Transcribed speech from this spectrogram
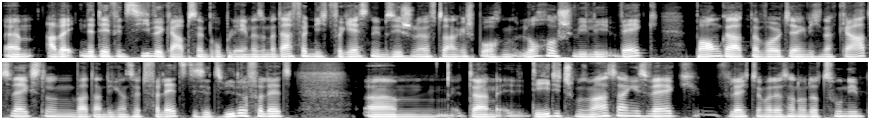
Ähm, aber in der Defensive gab es ein Problem. Also man darf halt nicht vergessen, wir haben es eh schon öfter angesprochen, Lochoschwili weg, Baumgartner wollte eigentlich nach Graz wechseln, war dann die ganze Zeit verletzt, ist jetzt wieder verletzt. Ähm, dann Dedic, muss man auch sagen, ist weg, vielleicht wenn man das auch noch dazu nimmt.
